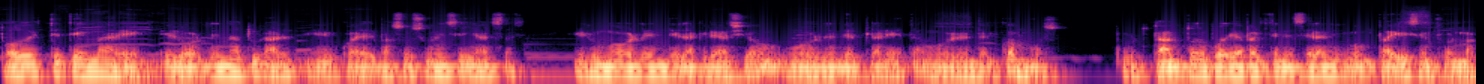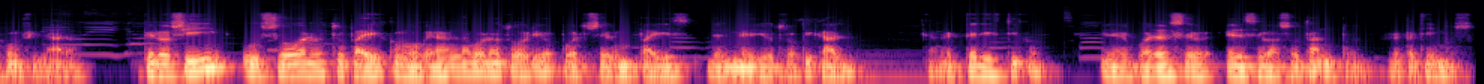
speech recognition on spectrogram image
todo este tema del orden natural en el cual él basó sus enseñanzas era un orden de la creación, un orden del planeta, un orden del cosmos. Por tanto, no podía pertenecer a ningún país en forma confinada. Pero sí usó a nuestro país como gran laboratorio por ser un país del medio tropical, característico, en el cual él se, basó tanto, repetimos.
